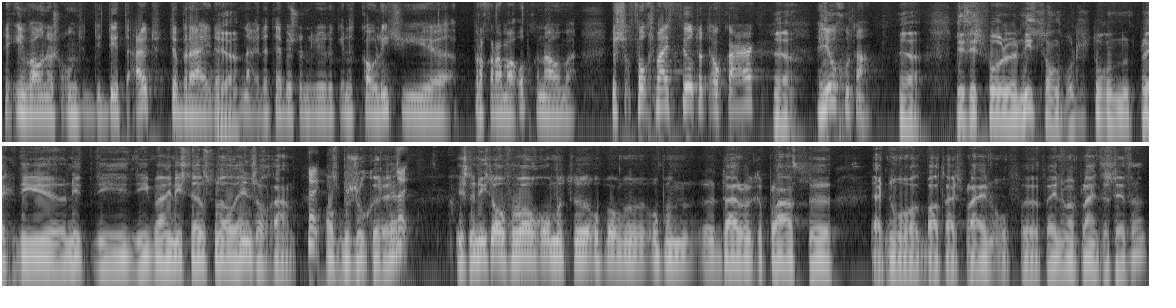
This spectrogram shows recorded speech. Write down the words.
de inwoners om dit, dit uit te breiden. Ja. Nou, dat hebben ze natuurlijk in het coalitieprogramma opgenomen. Dus volgens mij vult het elkaar heel goed aan. Ja, dit is voor eh, niet-Zandvoort. Het is toch een plek die, eh, niet, die, die waar je niet heel snel heen zal gaan. Nee. Als bezoeker, hè? Nee. Is er niet overwogen om het eh, op, op, op een duidelijke plaats... eh, ja, ik noem maar wat, Badhuisplein of eh Venemaplein te zetten?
